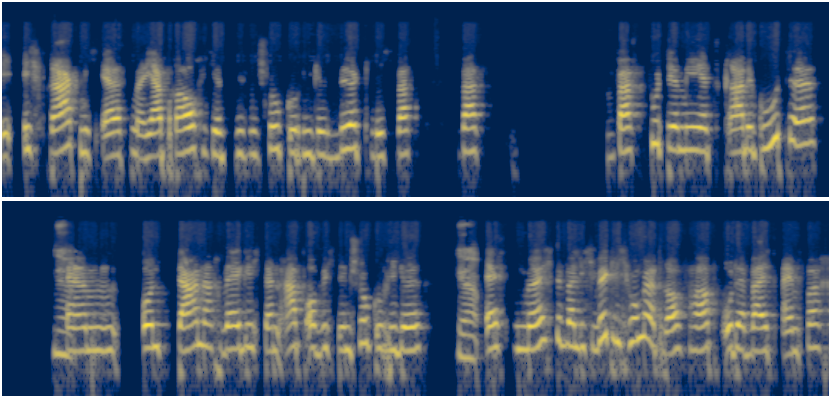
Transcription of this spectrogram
ich, ich frage mich erstmal, ja, brauche ich jetzt diesen Schokoriegel wirklich? Was, was, was tut der mir jetzt gerade Gutes? Ja. Ähm, und danach wäge ich dann ab, ob ich den Schokoriegel ja. essen möchte, weil ich wirklich Hunger drauf habe oder weil es einfach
